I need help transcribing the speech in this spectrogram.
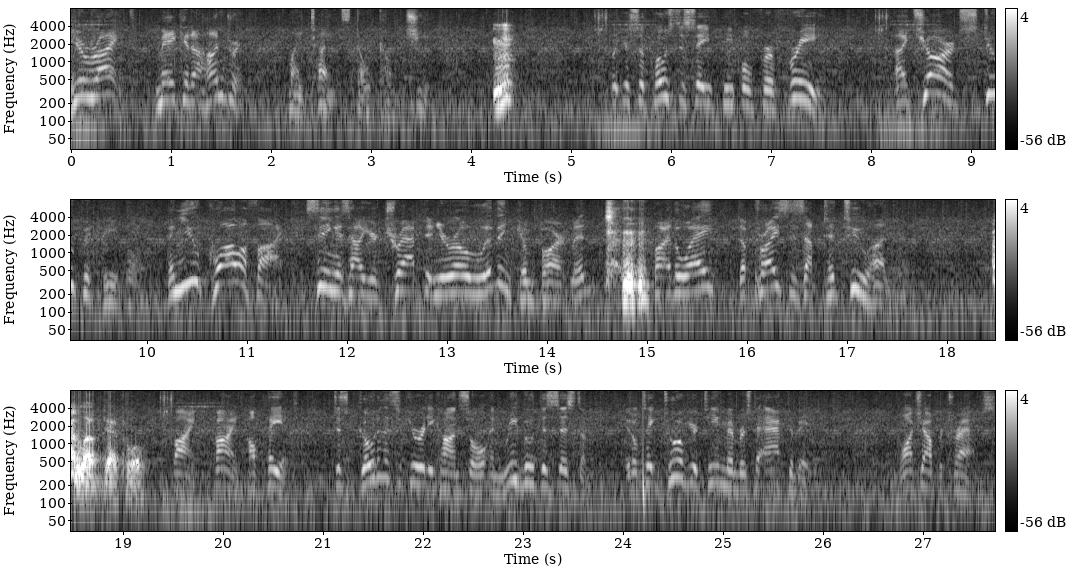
You're right. Make it a hundred. My tights don't come cheap. But you're supposed to save people for free. I charge stupid people, and you qualify, seeing as how you're trapped in your own living compartment. By the way, the price is up to 200. I love Deadpool. Fine, fine, I'll pay it. Just go to the security console and reboot the system. It'll take two of your team members to activate it. Watch out for traps.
